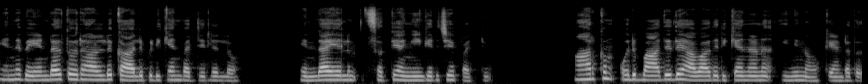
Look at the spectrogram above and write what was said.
എന്നെ വേണ്ടാത്ത ഒരാളുടെ കാൽ പിടിക്കാൻ പറ്റില്ലല്ലോ. എന്തായാലും സത്യം അംഗീകരിച്ചേ പറ്റൂ. ആർക്കും ഒരു ബാധ്യത ആവാതിരിക്കാനാണ് ഇനി നോക്കേണ്ടത്.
